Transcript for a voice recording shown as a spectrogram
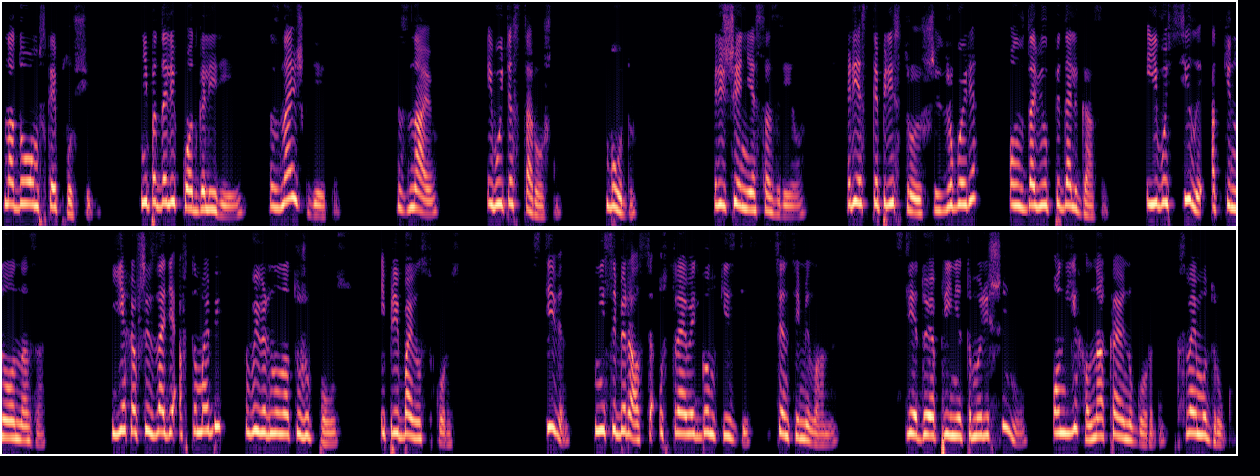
на Дуомской площади, неподалеку от галереи. Знаешь, где это? Знаю. И будь осторожна. Буду. Решение созрело. Резко перестроившись в другой ряд, он вдавил педаль газа, и его силой откинуло назад. Ехавший сзади автомобиль вывернул на ту же полосу и прибавил скорость. Стивен не собирался устраивать гонки здесь, в центре Милана. Следуя принятому решению, он ехал на окраину города, к своему другу,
